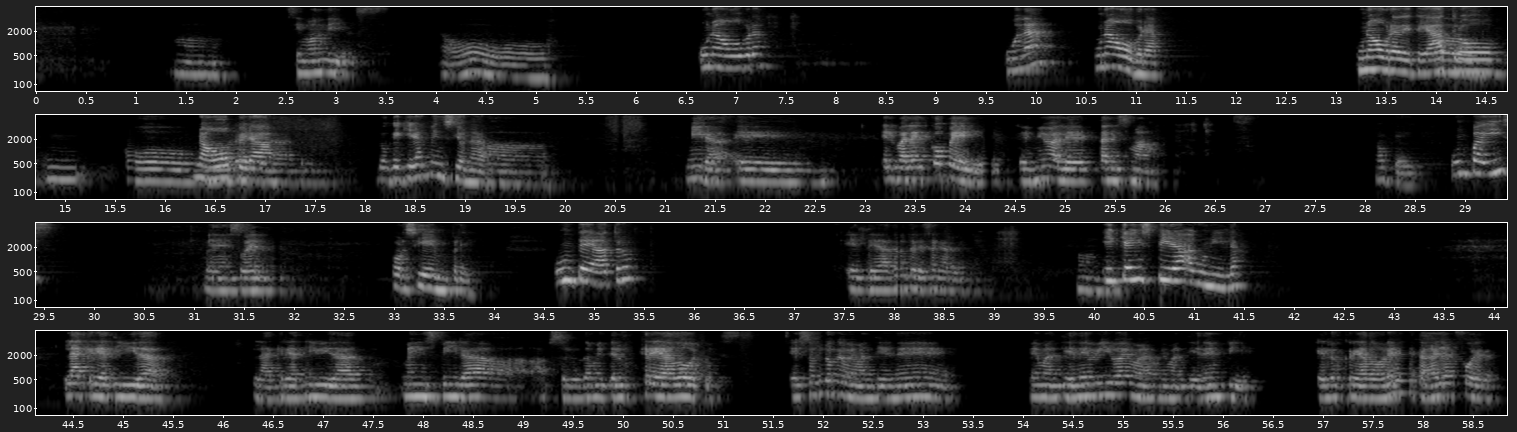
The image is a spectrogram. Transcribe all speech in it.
Mm, Simón Díaz. Oh. ¿Una obra? ¿Una? Una obra. Una obra de teatro, oh. una, ópera, lo que quieras mencionar. Ah. Mira, eh, el ballet Copelli, que es mi ballet talismán. Ok. ¿Un país? Venezuela. Por siempre. ¿Un teatro? El Teatro Teresa Carreño. ¿Y qué inspira a Gunila? La creatividad. La creatividad me inspira absolutamente, los creadores. Eso es lo que me mantiene, me mantiene viva y me, mantiene en pie. Que los creadores están allá afuera.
